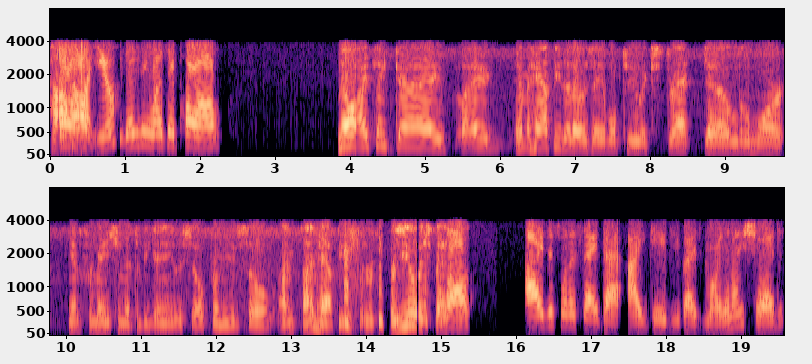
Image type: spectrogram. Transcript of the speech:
Paul, how about you? Is there anything you want to say, Paul? No, I think I I am happy that I was able to extract uh, a little more information at the beginning of the show from you. So I'm I'm happy for for you especially. Well, I just want to say that I gave you guys more than I should,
